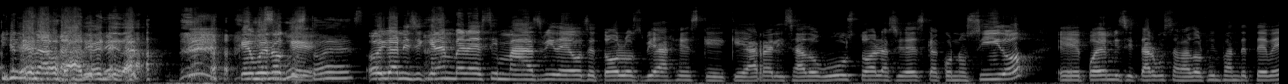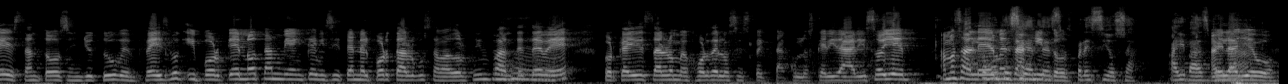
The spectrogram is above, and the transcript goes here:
Y en en edad horario, en edad. Qué bueno que. gusto es. Oigan, y si quieren ver este y más videos de todos los viajes que, que ha realizado Gus, todas las ciudades que ha conocido, eh, pueden visitar Gustavo Adolfo Infante TV, están todos en YouTube, en Facebook, y por qué no también que visiten el portal Gustavo Adolfo Infante TV, porque ahí está lo mejor de los espectáculos, querida Aris. Oye, vamos a leer ¿Cómo te sientes? mensajitos. Preciosa. Ahí vas. Ahí la llevo,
